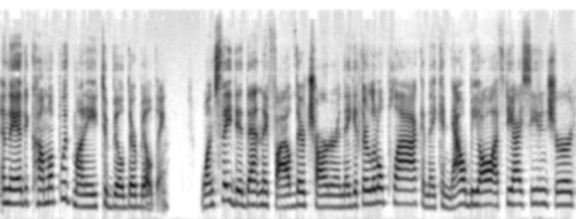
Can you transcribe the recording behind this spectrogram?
and they had to come up with money to build their building. Once they did that and they filed their charter and they get their little plaque and they can now be all FDIC insured.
